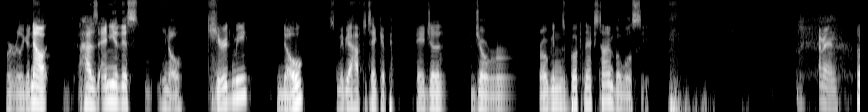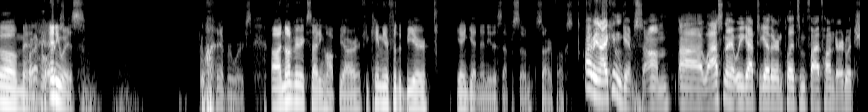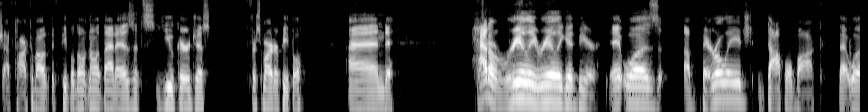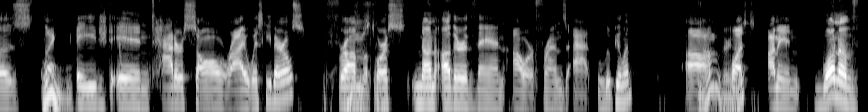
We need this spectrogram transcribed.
weren't really good. Now, has any of this, you know, cured me? No. So maybe I have to take a page of Joe Rogan's book next time, but we'll see. I mean, Oh man. Whatever. Anyways, whatever works. Uh, not a very exciting hoppy hour. If you came here for the beer, you ain't getting any of this episode. Sorry, folks. I mean, I can give some. Uh, last night we got together and played some 500, which I've talked about. If people don't know what that is, it's euchre just for smarter people, and had a really, really good beer. It was a barrel aged Doppelbock that was like Ooh, aged in Tattersall rye whiskey barrels from, of course, none other than our friends at Lupulin. Um, oh, but nice. I mean, one of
